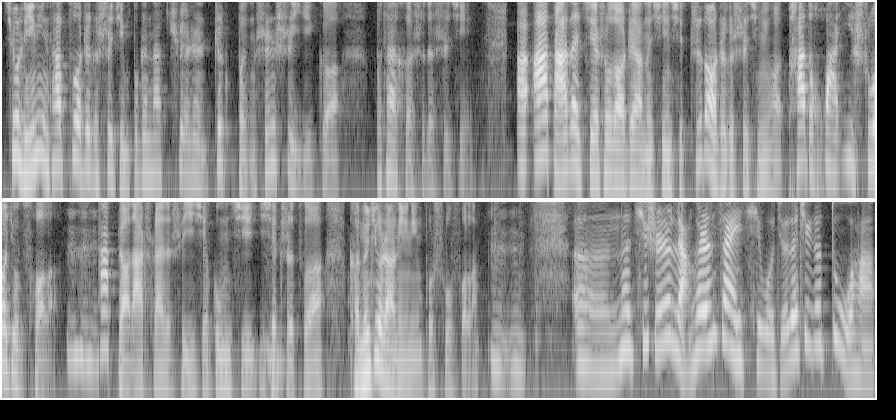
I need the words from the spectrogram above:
就玲玲她做这个事情不跟他确认，这个本身是一个不太合适的事情。而阿达在接收到这样的信息，知道这个事情以后，他的话一说。就错了，他表达出来的是一些攻击、一些指责，可能就让玲玲不舒服了。嗯，那其实两个人在一起，我觉得这个度哈，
